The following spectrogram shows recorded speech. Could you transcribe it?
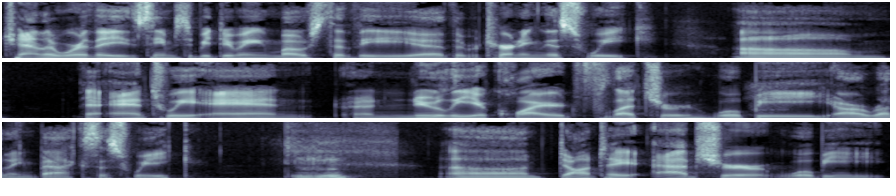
Chandler Worthy seems to be doing most of the uh, the returning this week. Um, Antwi and uh, newly acquired Fletcher will be our running backs this week. Um, Dante Absher will be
